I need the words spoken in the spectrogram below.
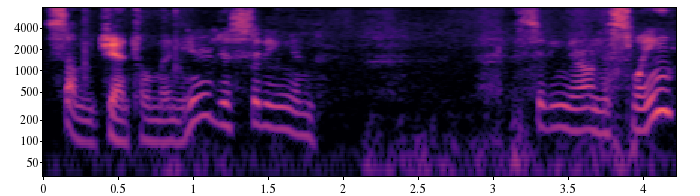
Some gentleman here just sitting and sitting there on the swing.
